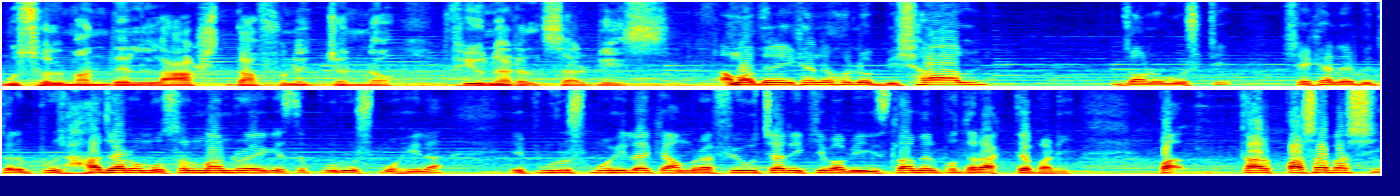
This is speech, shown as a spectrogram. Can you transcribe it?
মুসলমানদের লাশ দাফনের জন্য ফিউনারাল সার্ভিস। আমাদের এখানে হলো বিশাল জনগোষ্ঠী। সেখানের ভিতরে হাজারো মুসলমান রয়ে গেছে পুরুষ, মহিলা। এই পুরুষ, মহিলাকে আমরা ফিউচারে কীভাবে ইসলামের পথে রাখতে পারি? তার পাশাপাশি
